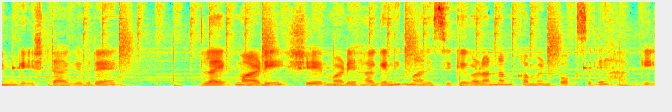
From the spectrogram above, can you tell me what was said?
ನಿಮಗೆ ಇಷ್ಟ ಆಗಿದ್ರೆ ಲೈಕ್ ಮಾಡಿ ಶೇರ್ ಮಾಡಿ ಹಾಗೆ ನಿಮ್ಮ ಅನಿಸಿಕೆಗಳನ್ನು ನಮ್ಮ ಕಮೆಂಟ್ ಬಾಕ್ಸಲ್ಲಿ ಹಾಕಿ.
